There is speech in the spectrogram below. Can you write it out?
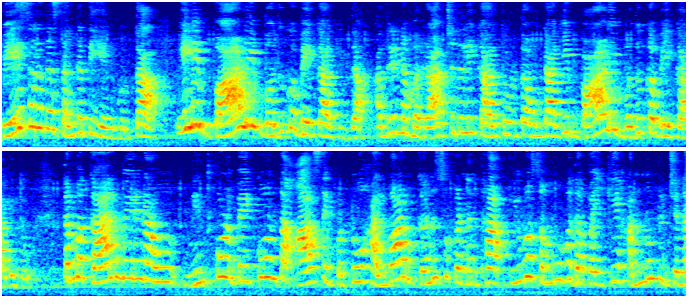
ಬೇಸರದ ಸಂಗತಿ ಏನ್ ಗೊತ್ತಾ? ಇಲ್ಲಿ ಬಾಳಿ ಬದುಕಬೇಕಾಗಿದ್ದ. ಅಂದ್ರೆ ನಮ್ಮ ರಾಜ್ಯದಲ್ಲಿ ಕಾಲ್ತುಳಿತ ಉಂಟಾಗಿ ಬಾಳಿ ಬದುಕಬೇಕಾಗಿತ್ತು. ತಮ್ಮ ಕಾಲ ಮೇಲೆ ನಾವು ನಿಂತ್ಕೊಳ್ಬೇಕು ಅಂತ ಆಸೆ ಪಟ್ಟು ಹಲವಾರು ಕನಸು ಕಂಡಂತಹ ಯುವ ಸಮೂಹದ ಪೈಕಿ ಹನ್ನೊಂದು ಜನ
